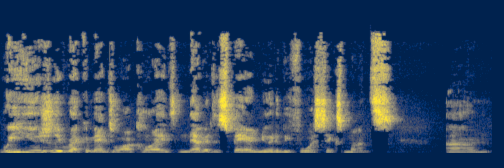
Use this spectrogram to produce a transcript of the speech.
we usually recommend to our clients never to spay or neuter before six months. Um,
